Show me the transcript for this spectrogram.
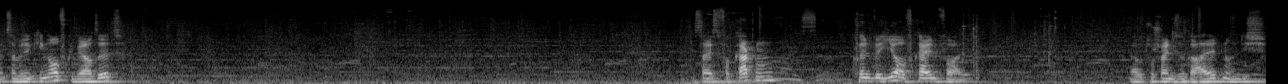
Jetzt haben wir den King aufgewertet. Das heißt, verkacken können wir hier auf keinen Fall. Er wird wahrscheinlich sogar halten und ich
